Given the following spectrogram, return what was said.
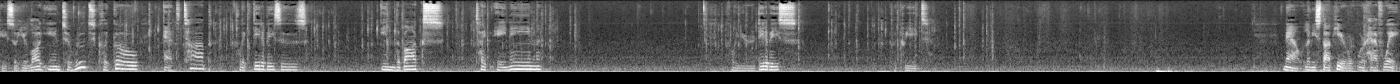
Okay, so here log in to root, click go, at top, click databases, in the box, type a name for your database, click create. Now, let me stop here. We're, we're halfway.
